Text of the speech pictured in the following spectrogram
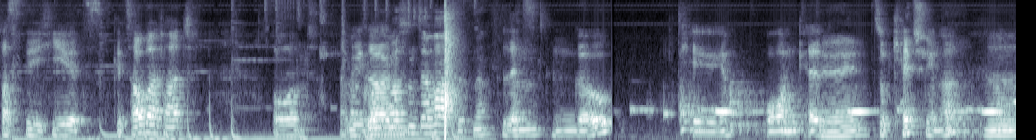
was die hier jetzt gezaubert hat. Und dann Mal würde ich gucken, was sagen, uns erwartet, ne? let's go. Okay, boah, ein Cat. Okay. So catchy, ne? Mhm.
